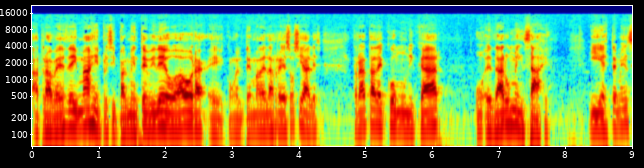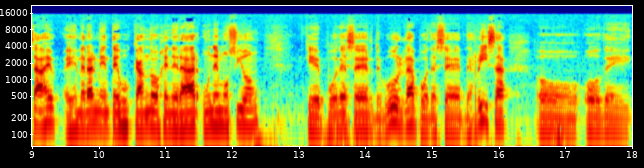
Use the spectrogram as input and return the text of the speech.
a través de imagen, principalmente video ahora, eh, con el tema de las redes sociales, trata de comunicar, eh, dar un mensaje. Y este mensaje generalmente es buscando generar una emoción que puede ser de burla, puede ser de risa o, o de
